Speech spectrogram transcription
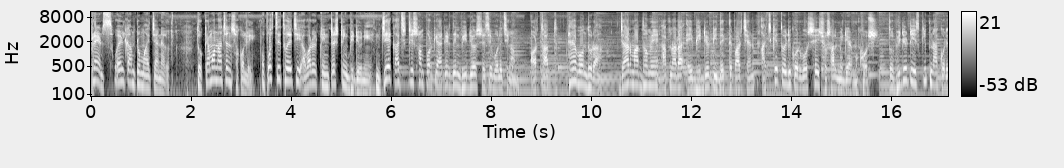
friends welcome to my channel তো কেমন আছেন সকলে? উপস্থিত হয়েছি আবারও একটি ইন্টারেস্টিং ভিডিও নিয়ে। যে কাজটি সম্পর্কে আগের দিন ভিডিও শেষে বলেছিলাম। অর্থাৎ হ্যাঁ বন্ধুরা, যার মাধ্যমে আপনারা এই ভিডিওটি দেখতে পারছেন, আজকে তৈরি করব সেই সোশ্যাল মিডিয়ার মুখোশ। তো ভিডিওটি স্কিপ না করে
